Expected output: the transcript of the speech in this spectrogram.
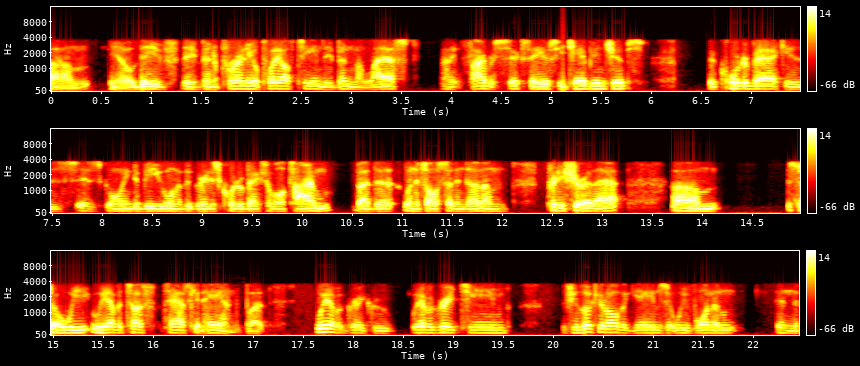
Um, you know, they've they've been a perennial playoff team. They've been in the last I think five or six AFC championships. The quarterback is is going to be one of the greatest quarterbacks of all time. By the when it's all said and done, I'm pretty sure of that. Um, so we we have a tough task at hand, but we have a great group. We have a great team. If you look at all the games that we've won and in, in the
